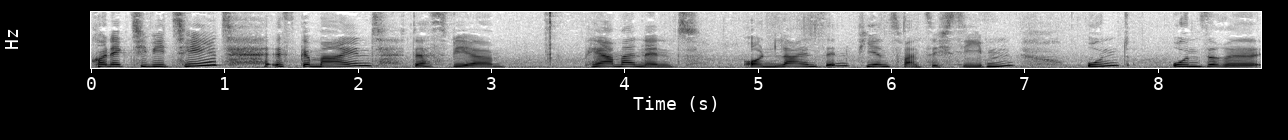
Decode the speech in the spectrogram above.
Konnektivität ist gemeint, dass wir permanent online sind, 24-7 und unsere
